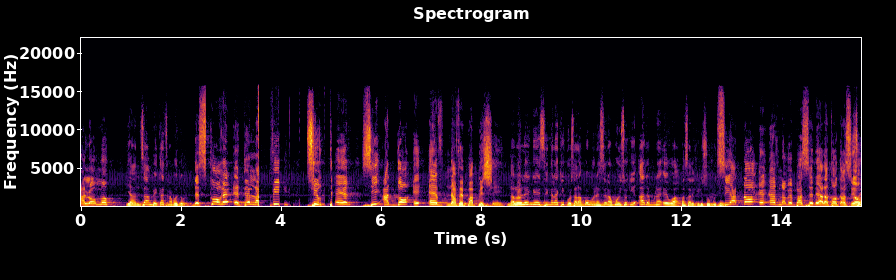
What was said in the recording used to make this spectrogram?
à l'homme. De ce qu'aurait été la vie sur terre si Adam et Ève n'avaient pas péché. Si Adam et Ève n'avaient pas cédé à la tentation,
